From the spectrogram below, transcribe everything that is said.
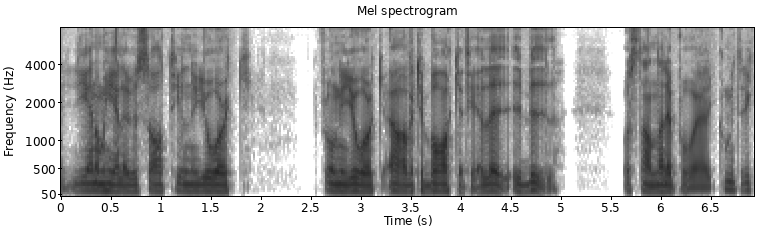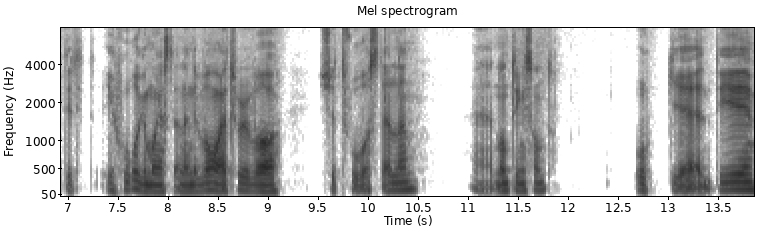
genom hela USA till New York. Från New York över tillbaka till LA i bil. Och stannade på, jag kommer inte riktigt ihåg hur många ställen det var. Jag tror det var 22 ställen. Eh, någonting sånt. Och eh, det,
